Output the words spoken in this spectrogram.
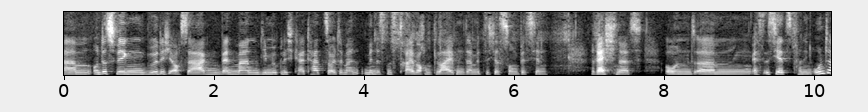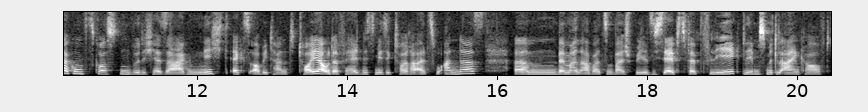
Ähm, und deswegen würde ich auch sagen, wenn man die Möglichkeit hat, sollte man mindestens drei Wochen bleiben, damit sich das so ein bisschen rechnet. Und ähm, es ist jetzt von den Unterkunftskosten, würde ich ja sagen, nicht exorbitant teuer oder verhältnismäßig teurer als woanders. Ähm, wenn man aber zum Beispiel sich selbst verpflegt, Lebensmittel einkauft,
